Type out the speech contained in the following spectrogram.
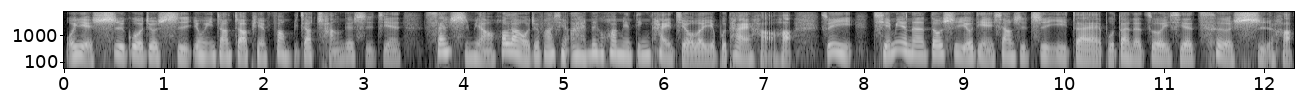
我也试过，就是用一张照片放比较长的时间，三十秒，后来我就发现，哎，那个画面盯太久了也不太好哈。所以前面呢都是有点像是致意在不断的做一些测试哈。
